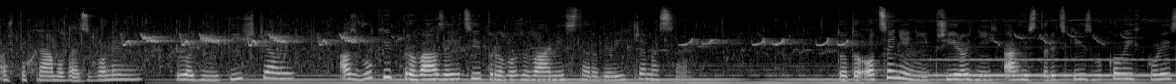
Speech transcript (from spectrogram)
až po chrámové zvony, lodní píšťaly a zvuky provázející provozování starobylých řemesel. Toto ocenění přírodních a historických zvukových kulis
